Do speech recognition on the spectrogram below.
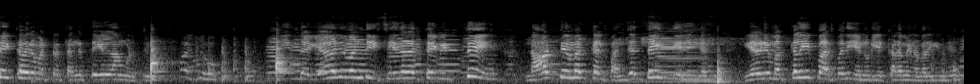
தங்கத்தை தவிர மற்ற தங்கத்தை எல்லாம் கொடுத்து இந்த ஏழு வண்டி சீதனத்தை விட்டு நாட்டு மக்கள் பஞ்சத்தை தீருங்கள். ஏழு மக்களை பார்ப்பது என்னுடைய கடமை வருகின்றேன்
